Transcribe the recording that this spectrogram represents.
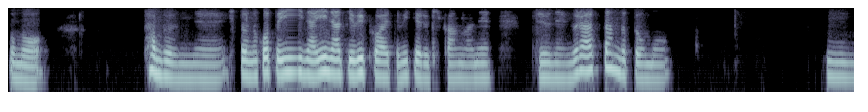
その、多分ね、人のこといいな、いいなって指くわえて見てる期間がね、10年ぐらいあったんだと思う。うん。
